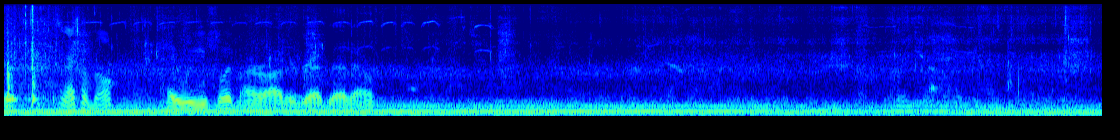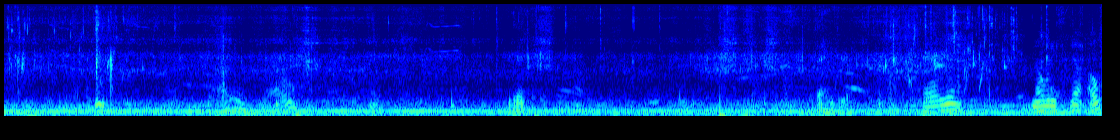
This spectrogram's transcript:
That's a nice one, bro. Hey, will you flip my rod or grab that out? Thank you. Yeah. Nobody's done. Oh.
